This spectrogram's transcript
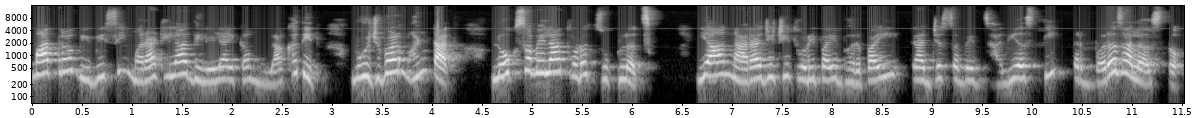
मात्र बीबीसी मराठीला दिलेल्या एका मुलाखतीत भुजबळ म्हणतात लोकसभेला थोडं चुकलंच. या नाराजीची थोडीपाई भरपाई राज्यसभेत झाली असती तर बरं झालं असतं.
